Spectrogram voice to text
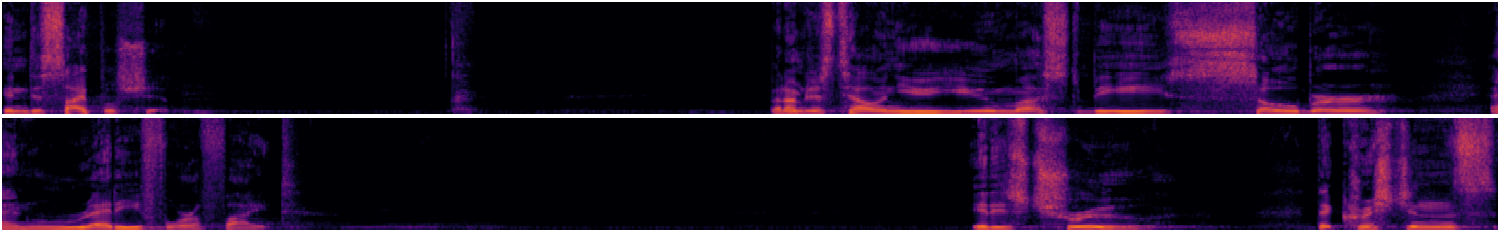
in discipleship. But I'm just telling you, you must be sober and ready for a fight. It is true that Christians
